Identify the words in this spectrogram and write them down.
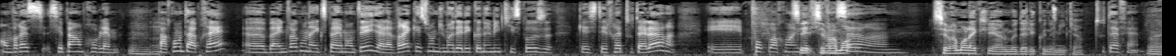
en vrai, c'est pas un problème. Mmh. Par contre, après, euh, bah, une fois qu'on a expérimenté, il y a la vraie question du modèle économique qui se pose, qu'a cité Fred tout à l'heure, et pour pouvoir convaincre des financeurs. C'est vraiment, euh... vraiment la clé, hein, le modèle économique. Hein. Tout à fait. Ouais.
